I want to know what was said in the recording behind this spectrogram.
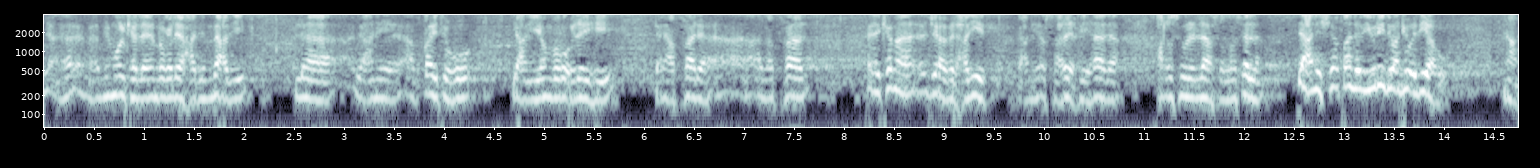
يعني بملك لا ينبغي لأحد بعدي لا يعني أبقيته يعني ينظر إليه يعني أطفال الأطفال يعني كما جاء في الحديث يعني الصحيح في هذا عن رسول الله صلى الله عليه وسلم يعني الشيطان الذي يريد أن يؤذيه. نعم.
